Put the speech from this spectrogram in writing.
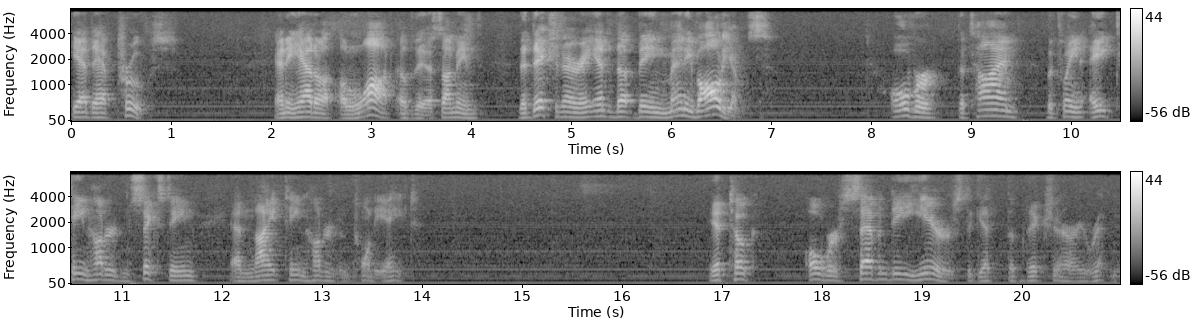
he had to have proofs. And he had a, a lot of this. I mean, the dictionary ended up being many volumes over the time between 1816 and 1928. It took over 70 years to get the dictionary written.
